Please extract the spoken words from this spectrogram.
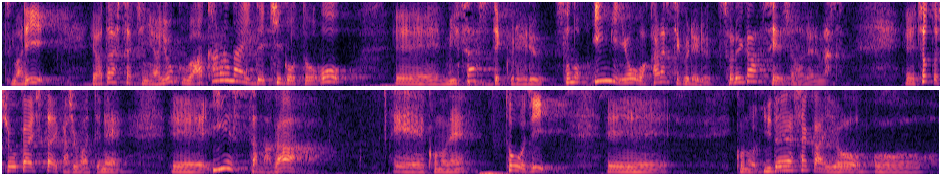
つまり私たちにはよくわからない出来事を、えー、見させてくれる。その意味を分からせてくれる。それが聖書なのであります、えー、ちょっと紹介したい箇所があってね、えー、イエス様が、えー、このね当時、えー、このユダヤ社会を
